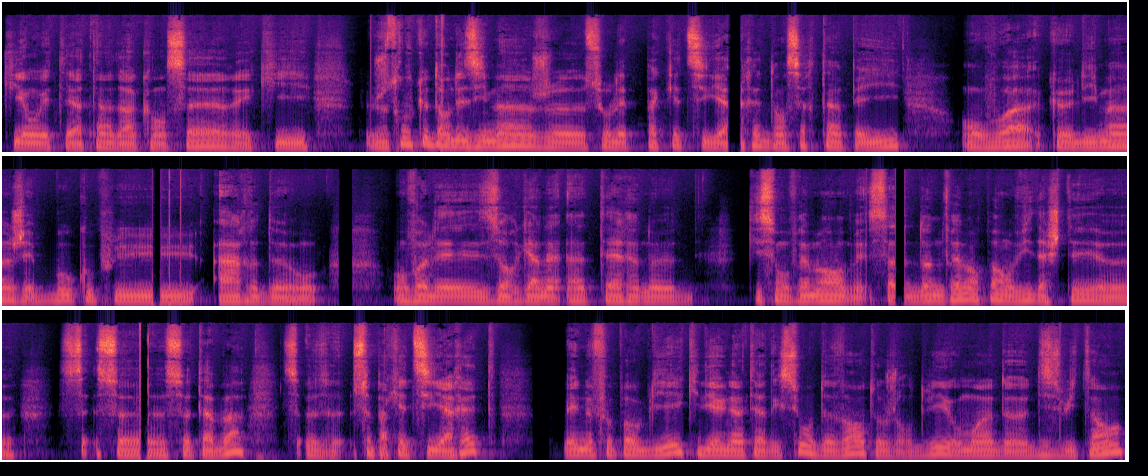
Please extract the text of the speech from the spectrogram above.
qui ont été atteintes d'un cancer et qui, je trouve que dans les images sur les paquets de cigarettes dans certains pays, on voit que l'image est beaucoup plus hard. On voit les organes internes qui sont vraiment, mais ça donne vraiment pas envie d'acheter euh, ce, ce, tabac, ce, ce, paquet de cigarettes. Mais il ne faut pas oublier qu'il y a une interdiction de vente aujourd'hui au moins de 18 ans,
